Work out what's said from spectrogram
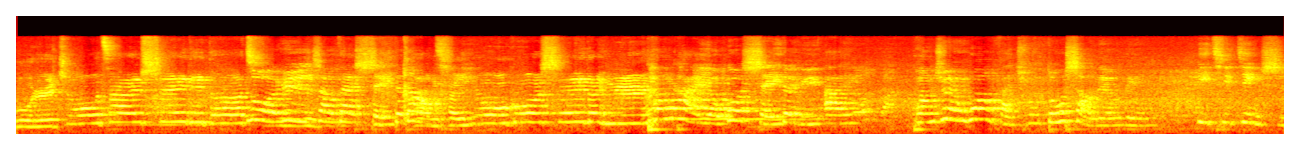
落日照在谁的大旗？落日照在谁的大慷？慨有过谁的余慷慨有过谁的余哀？黄卷忘返出多少流连？意气尽时，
